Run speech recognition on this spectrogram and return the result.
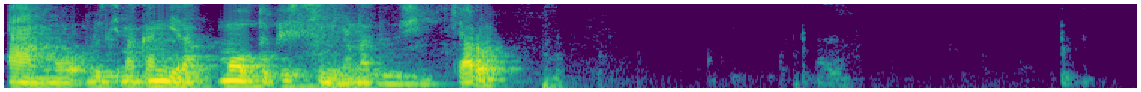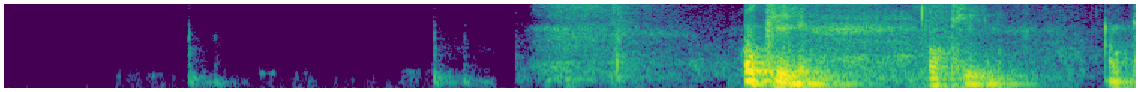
hanno l'ultima candela molto più simile a una 12, chiaro? Ok, ok, ok.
